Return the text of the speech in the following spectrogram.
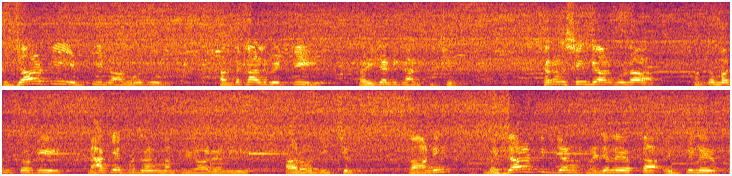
మెజారిటీ ఎంపీలు ఆ రోజు సంతకాలు పెట్టి ప్రెసిడెంట్ గారికి ఇచ్చింది చరణ్ సింగ్ గారు కూడా కొంతమందితోటి నాకే ప్రధానమంత్రి కావాలని ఆ రోజు ఇచ్చింది కానీ మెజారిటీ జన ప్రజల యొక్క ఎంపీల యొక్క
